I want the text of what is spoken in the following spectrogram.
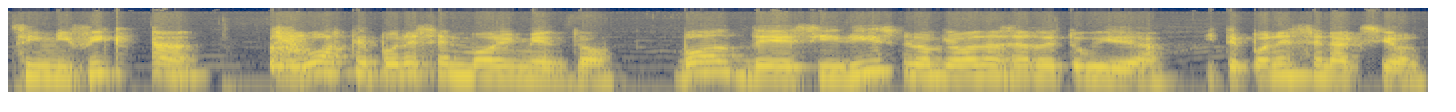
significa que vos te pones en movimiento. Vos decidís lo que vas a hacer de tu vida y te pones en acción.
